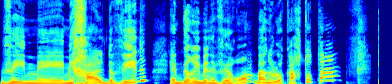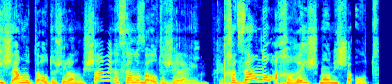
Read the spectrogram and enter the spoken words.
ועם אה, מיכל דוד, הם גרים בנווה רום, באנו לקחת אותם, השארנו את האוטו שלנו שם ונסענו באוטו שלהם. כן. חזרנו אחרי שמונה שעות.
